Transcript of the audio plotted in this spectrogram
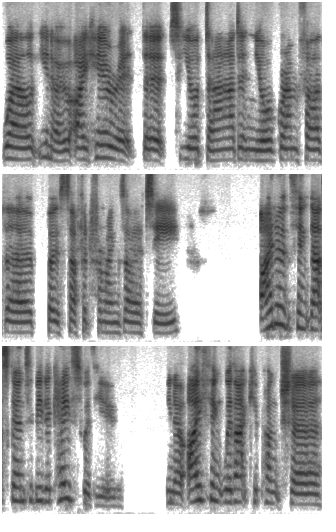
well, you know, I hear it that your dad and your grandfather both suffered from anxiety. I don't think that's going to be the case with you you know i think with acupuncture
